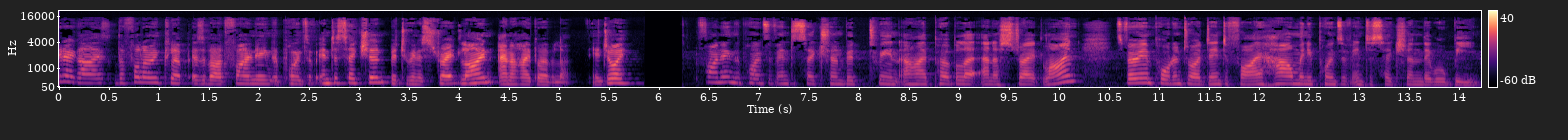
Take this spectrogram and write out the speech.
G'day guys, the following clip is about finding the points of intersection between a straight line and a hyperbola. Enjoy! Finding the points of intersection between a hyperbola and a straight line, it's very important to identify how many points of intersection there will be.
